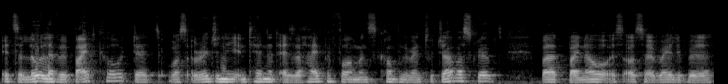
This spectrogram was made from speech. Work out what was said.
It's a low-level bytecode that was originally intended as a high-performance complement to JavaScript, but by now is also available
